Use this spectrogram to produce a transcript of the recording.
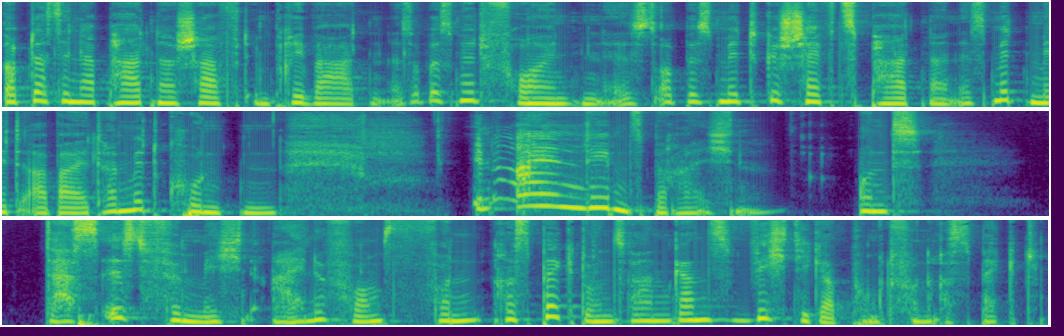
Ob das in der Partnerschaft, im Privaten ist, ob es mit Freunden ist, ob es mit Geschäftspartnern ist, mit Mitarbeitern, mit Kunden. In allen Lebensbereichen. Und das ist für mich eine Form von Respekt und zwar ein ganz wichtiger Punkt von Respekt.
